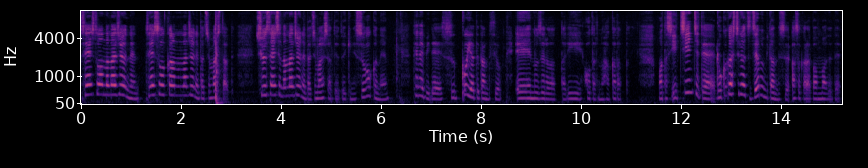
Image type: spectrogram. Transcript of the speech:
戦争70年戦争から70年経ちましたって。終戦して70年経ちましたっていう時にすごくねテレビですっごいやってたんですよ「永遠のゼロ」だったり「蛍の墓」だったり。私1日で録画してるやつ全部見たんです。朝から晩までで。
